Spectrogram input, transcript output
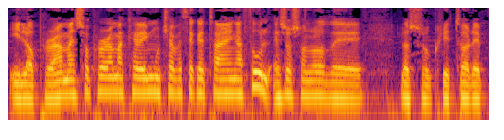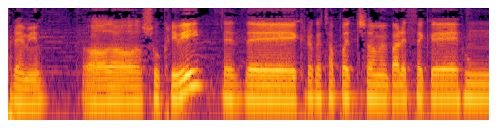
y los programas, esos programas que veis muchas veces que están en azul, esos son los de los suscriptores premium. Os suscribís desde, creo que está puesto, me parece que es un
